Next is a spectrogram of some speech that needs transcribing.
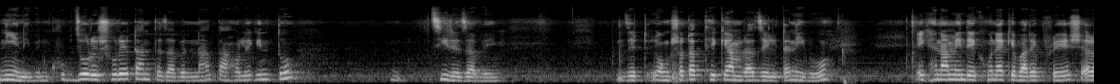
নিয়ে নেবেন। খুব জোরে সোরে টানতে যাবেন না, তাহলে কিন্তু চিড়ে যাবে। যে অংশটার থেকে আমরা জেলটা নিব। এখানে আমি দেখুন একেবারে ফ্রেশ আর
